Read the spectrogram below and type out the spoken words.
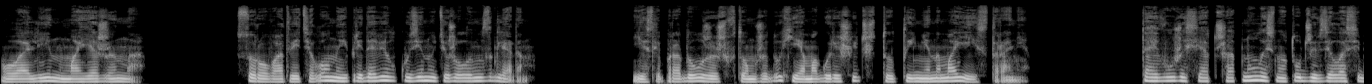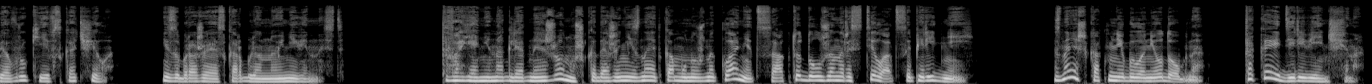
«Лалин — моя жена», — сурово ответил он и придавил кузину тяжелым взглядом. «Если продолжишь в том же духе, я могу решить, что ты не на моей стороне». Тай в ужасе отшатнулась, но тут же взяла себя в руки и вскочила, изображая оскорбленную невинность. «Твоя ненаглядная женушка даже не знает, кому нужно кланяться, а кто должен расстилаться перед ней. Знаешь, как мне было неудобно? Такая деревенщина.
